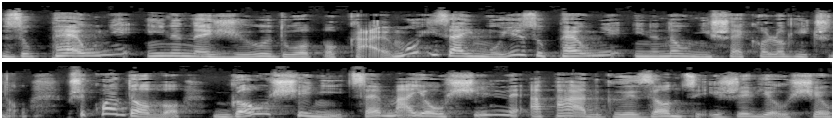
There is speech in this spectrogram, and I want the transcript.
zupełnie inne źródło pokarmu i zajmuje zupełnie inną niszę ekologiczną. Przykładowo, gąsienice mają silny aparat gryzący i żywią się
